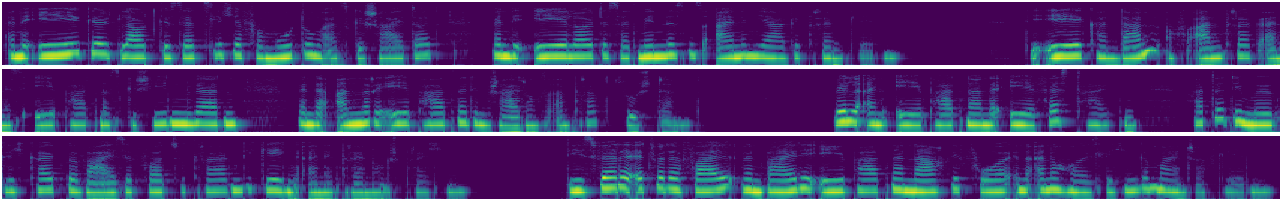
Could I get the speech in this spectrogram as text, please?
Eine Ehe gilt laut gesetzlicher Vermutung als gescheitert, wenn die Eheleute seit mindestens einem Jahr getrennt leben. Die Ehe kann dann auf Antrag eines Ehepartners geschieden werden, wenn der andere Ehepartner dem Scheidungsantrag zustimmt. Will ein Ehepartner an der Ehe festhalten, hat er die Möglichkeit, Beweise vorzutragen, die gegen eine Trennung sprechen. Dies wäre etwa der Fall, wenn beide Ehepartner nach wie vor in einer häuslichen Gemeinschaft leben.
